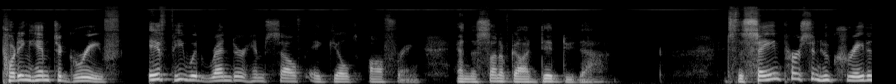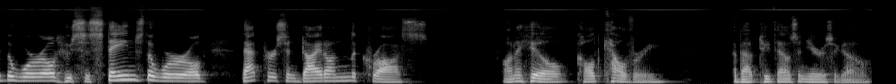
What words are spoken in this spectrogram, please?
putting him to grief if he would render himself a guilt offering. And the Son of God did do that. It's the same person who created the world, who sustains the world. That person died on the cross on a hill called Calvary about 2,000 years ago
